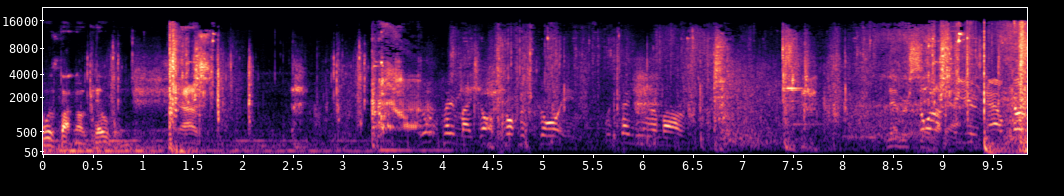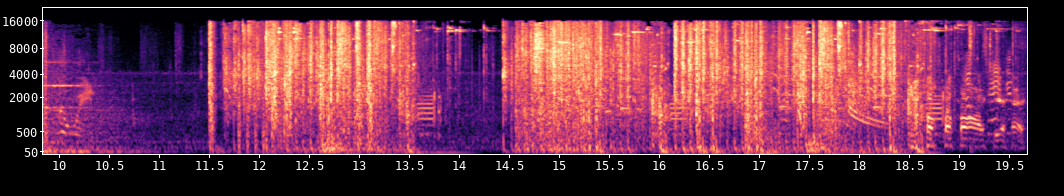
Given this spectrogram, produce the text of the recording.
was that not killed him? Yes. Your teammate got a proper sorting. We're sending them home. It's all up to you now. Go for the win. oh, yes.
